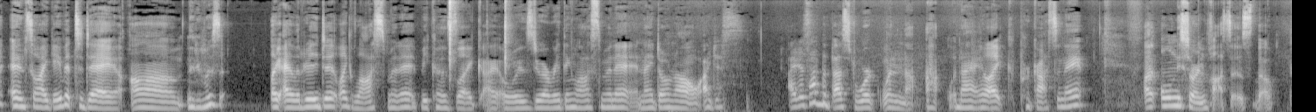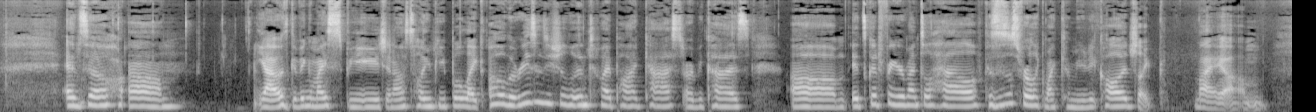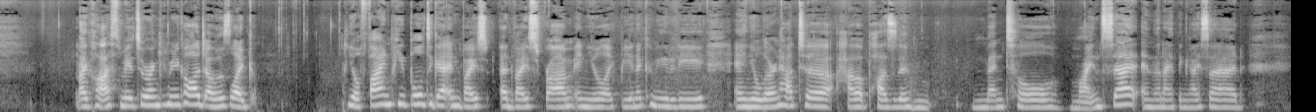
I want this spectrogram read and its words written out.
And so I gave it today. Um it was like I literally did it like last minute because like I always do everything last minute and I don't know. I just I just have the best work when when I like procrastinate. Uh, only certain classes though. And so um yeah, I was giving my speech and I was telling people like, "Oh, the reasons you should listen to my podcast are because um it's good for your mental health because this is for like my community college like my um my classmates who are in community college, I was like you'll find people to get advice advice from and you'll like be in a community and you'll learn how to have a positive mental mindset and then I think I said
